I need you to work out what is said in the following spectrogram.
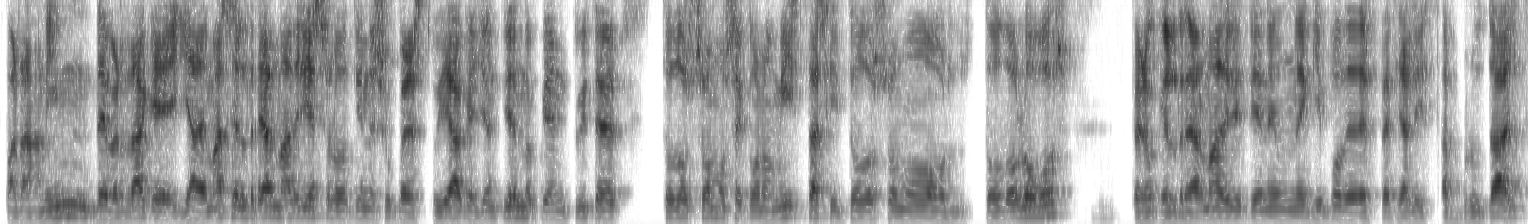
para mí, de verdad que, y además el Real Madrid eso lo tiene súper estudiado, que yo entiendo que en Twitter todos somos economistas y todos somos todólogos, pero que el Real Madrid tiene un equipo de especialistas brutal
